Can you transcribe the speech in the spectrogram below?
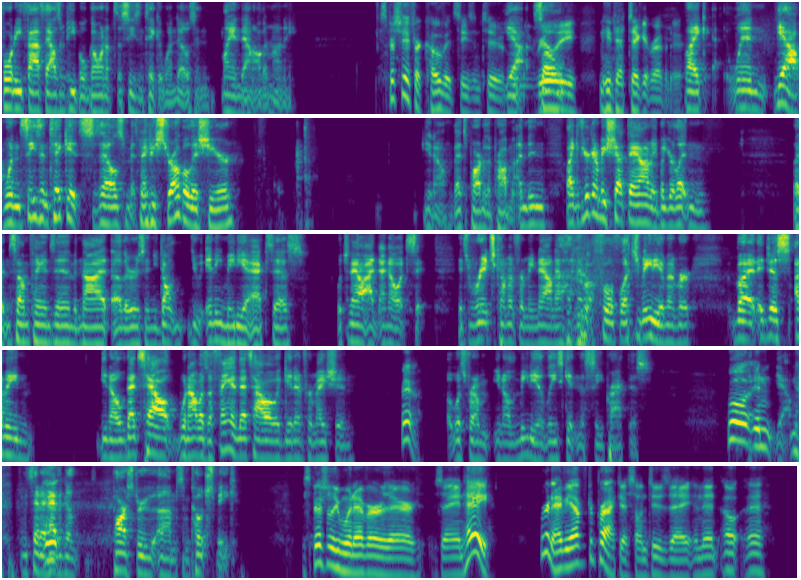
forty five thousand people going up to season ticket windows and laying down all their money. Especially after COVID season two. Yeah, We so- really need that ticket revenue. like when yeah when season ticket sales maybe struggle this year you know that's part of the problem and then like if you're going to be shut down but you're letting letting some fans in but not others and you don't do any media access which now i, I know it's it's rich coming from me now now that i'm a full-fledged media member but it just i mean you know that's how when i was a fan that's how i would get information Yeah. it was from you know the media at least getting to see practice Well, and yeah instead of having to parse through um, some coach speak. especially whenever they're saying, "Hey, we're gonna have you after practice on Tuesday," and then oh, eh,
